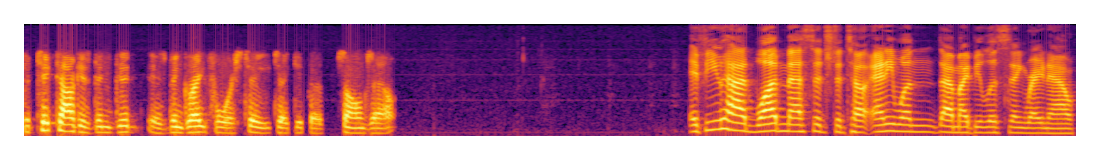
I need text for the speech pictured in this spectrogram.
but TikTok has been good, has been great for us too to get the songs out if you had one message to tell anyone that might be listening right now,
